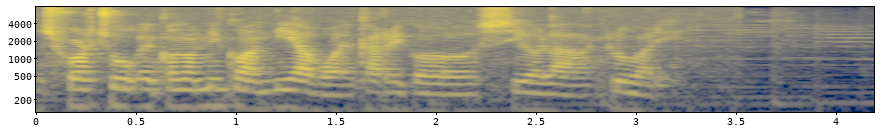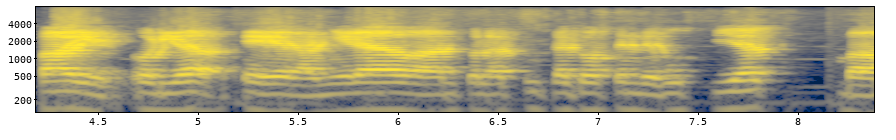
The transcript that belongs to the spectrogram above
esfortzu ekonomiko handiagoa ekarriko ziola klubari. Bai, hori da, e, gainera ba, antolatutako jende guztiak, ba,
